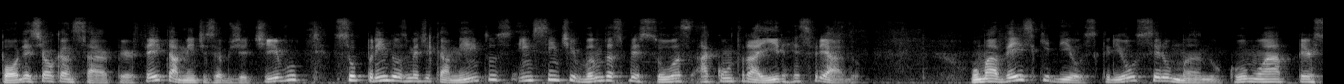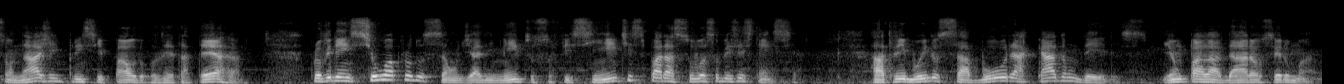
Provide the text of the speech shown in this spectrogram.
Pode-se alcançar perfeitamente esse objetivo suprindo os medicamentos e incentivando as pessoas a contrair resfriado. Uma vez que Deus criou o ser humano como a personagem principal do planeta Terra, providenciou a produção de alimentos suficientes para a sua subsistência, atribuindo sabor a cada um deles e um paladar ao ser humano.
